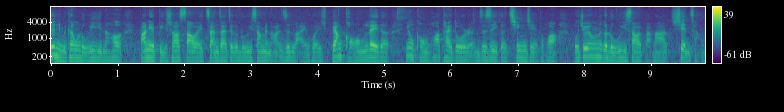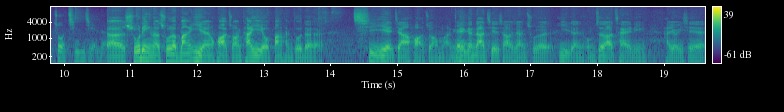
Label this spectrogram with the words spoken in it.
就你们可以用乳液，然后把你的笔刷稍微粘在这个乳液上面，然后一直来回。比方口红类的，因为口红画太多人，这是一个清洁的话，我就用那个乳液稍微把它现场做清洁的。呃，淑铃呢，除了帮艺人化妆，他也有帮很多的企业家化妆嘛？你可以跟大家介绍一下，除了艺人，我们知道蔡依林，还有一些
